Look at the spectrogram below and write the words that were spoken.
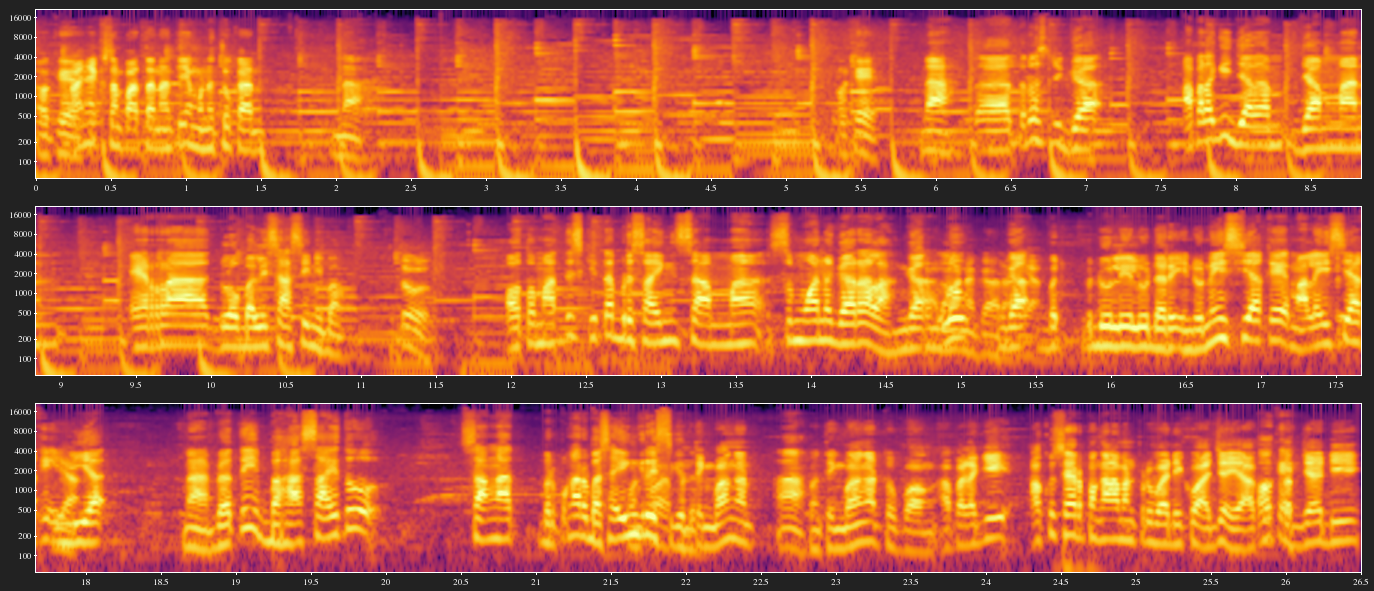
Oke. Hanya kesempatan nanti yang menentukan. Nah. Oke. Nah, eh, terus juga apalagi dalam zaman era globalisasi nih, Bang. Betul. Otomatis kita bersaing sama semua negara lah, nggak Semua lu negara, nggak ya. peduli lu dari Indonesia kayak Malaysia kayak Ya. India. Nah, berarti bahasa itu sangat berpengaruh bahasa Inggris Wah, gitu. Penting banget. Ah. Penting banget tuh, Pong. Apalagi aku share pengalaman pribadiku aja ya. Aku Oke. kerja di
